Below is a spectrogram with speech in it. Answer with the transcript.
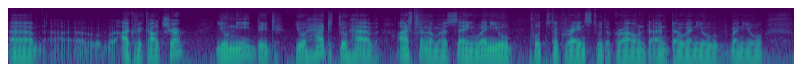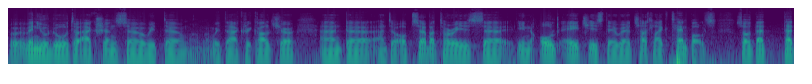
um, uh, agriculture you needed you had to have astronomers saying when you put the grains to the ground and uh, when you when you when you do the actions uh, with uh, with agriculture and uh, and the observatories in old ages they were just like temples so that that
